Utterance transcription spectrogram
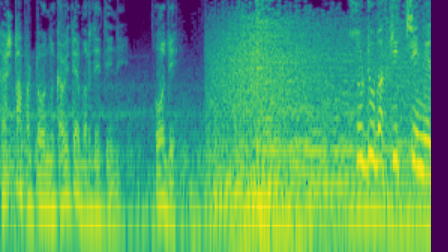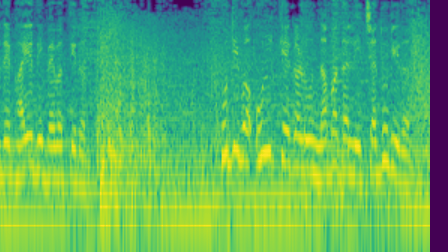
ಕಷ್ಟಪಟ್ಟು ಒಂದು ಕವಿತೆ ಬರೆದಿದ್ದೀನಿ. ಓದಿ. ಸುಡುವ ಕಿಚ್ಚಿನೆದೆ ಭಯದಿ ಬೆವತ್ತಿರದು. ಕುದಿವ ಉಲ್ಕೆಗಳು ನಭದಲ್ಲಿ ಚದುರಿರದು.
